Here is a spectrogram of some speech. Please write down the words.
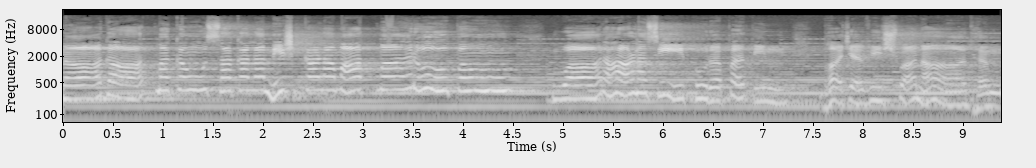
नागात्मकं सकलनिष्कळमात्मरूपं वाराणसीपुरपतिं भज विश्वनाथम्।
